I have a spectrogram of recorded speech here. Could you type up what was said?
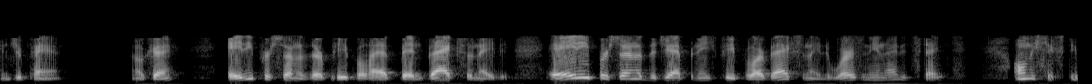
in Japan. Okay? 80% of their people have been vaccinated. 80% of the Japanese people are vaccinated, whereas in the United States, only 60%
